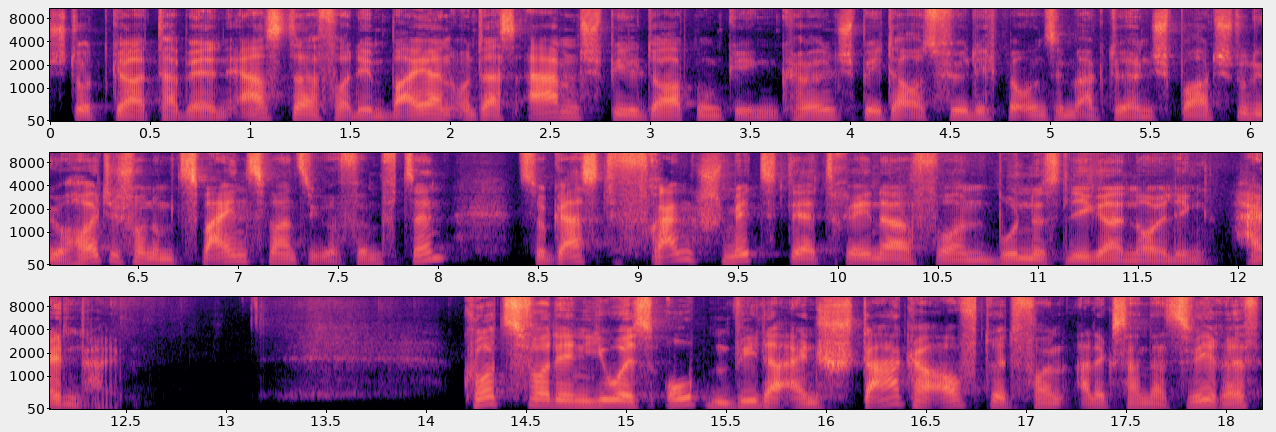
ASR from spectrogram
Stuttgart Tabellenerster vor den Bayern und das Abendspiel Dortmund gegen Köln. Später ausführlich bei uns im aktuellen Sportstudio. Heute schon um 22.15 Uhr. Zu Gast Frank Schmidt, der Trainer von Bundesliga-Neuling Heidenheim. Kurz vor den US Open wieder ein starker Auftritt von Alexander Zverev.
